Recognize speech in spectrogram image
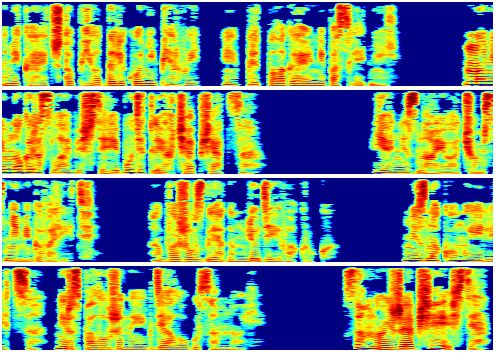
Намекает, что пьет далеко не первый и, предполагаю, не последний. Но немного расслабишься, и будет легче общаться. Я не знаю, о чем с ними говорить. Обвожу взглядом людей вокруг. Незнакомые лица, не расположенные к диалогу со мной. Со мной же общаешься.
